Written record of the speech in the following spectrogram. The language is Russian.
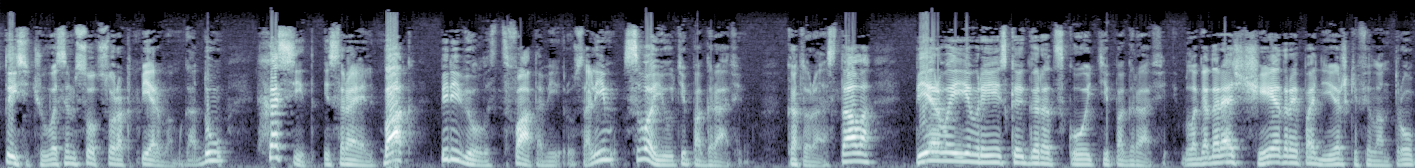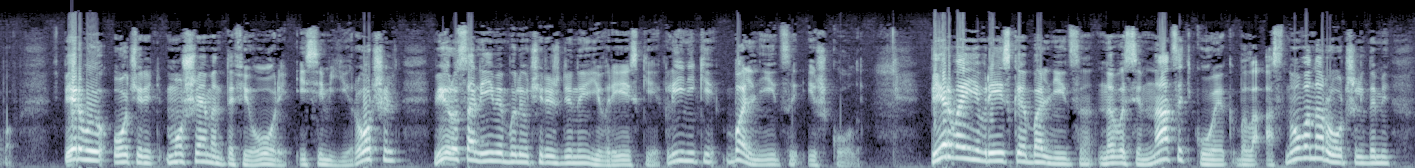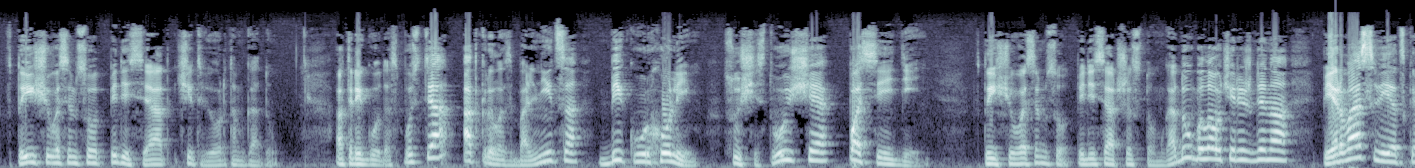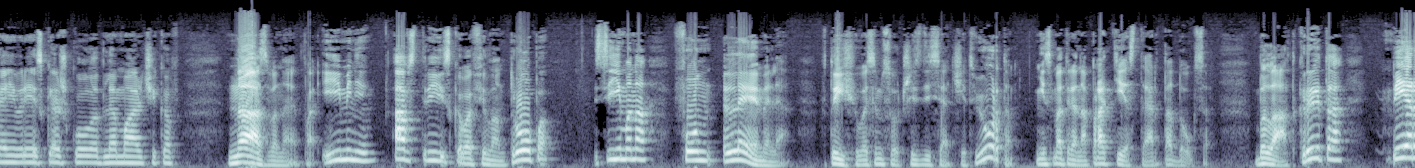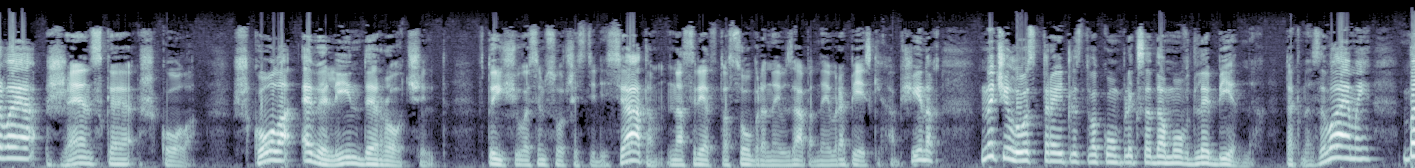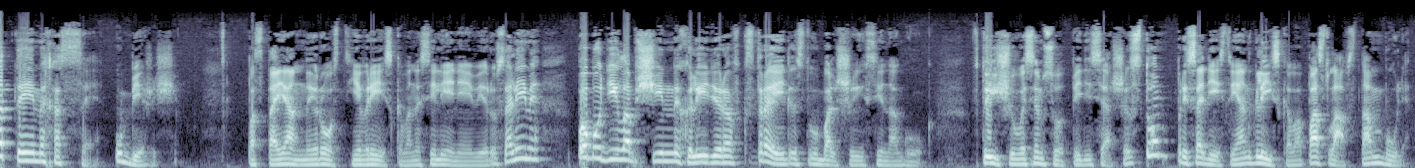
В 1841 году Хасид Исраэль Бак перевел из Цфата в Иерусалим свою типографию, которая стала первой еврейской городской типографией, благодаря щедрой поддержке филантропов. В первую очередь Моше Монтефиори и семьи Ротшильд в Иерусалиме были учреждены еврейские клиники, больницы и школы. Первая еврейская больница на 18 коек была основана Ротшильдами 1854 году. А три года спустя открылась больница Бикур-Холим, существующая по сей день. В 1856 году была учреждена первая светская еврейская школа для мальчиков, названная по имени австрийского филантропа Симона фон Лемеля. В 1864, несмотря на протесты ортодоксов, была открыта первая женская школа – школа Эвелин де Ротшильд. В 1860 на средства, собранные в западноевропейских общинах, началось строительство комплекса домов для бедных, так называемый Батей-Мехассе – убежище. Постоянный рост еврейского населения в Иерусалиме побудил общинных лидеров к строительству больших синагог. В 1856 при содействии английского посла в Стамбуле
